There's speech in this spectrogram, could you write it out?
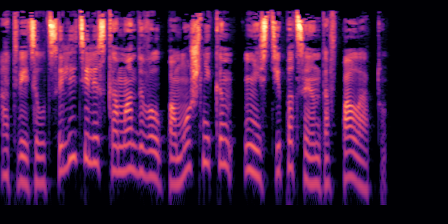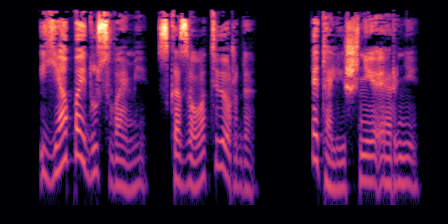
ответил целитель и скомандовал помощникам нести пациента в палату. «Я пойду с вами», — сказала твердо. «Это лишнее, Эрни.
